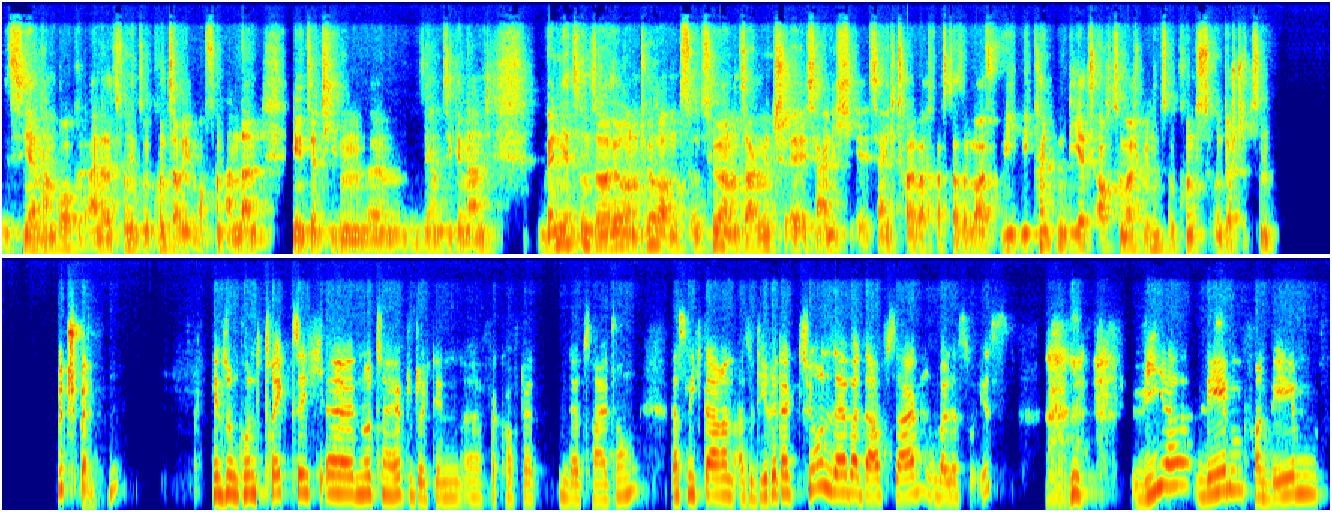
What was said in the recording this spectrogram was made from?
ist hier in Hamburg, einerseits von Hinz und Kunst, aber eben auch von anderen Initiativen, ähm, Sie haben sie genannt. Wenn jetzt unsere Hörerinnen und Hörer uns, uns hören und sagen, Mensch, äh, ist ja eigentlich, ist ja eigentlich toll, was, was da so läuft, wie, wie könnten die jetzt auch zum Beispiel Hinz und Kunst unterstützen? Mit Spenden. Hinz und Kunst trägt sich äh, nur zur Hälfte durch den äh, Verkauf der, der Zeitung. Das liegt daran, also die Redaktion selber darf sagen, weil es so ist, wir leben von dem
